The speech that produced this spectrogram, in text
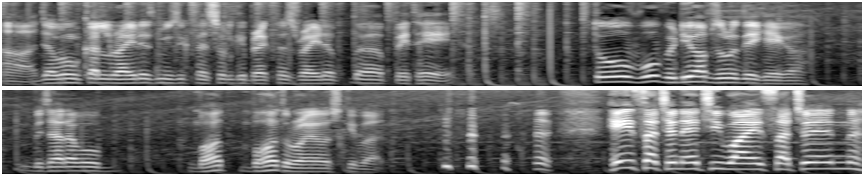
हाँ जब हम कल राइडर्स म्यूज़िक फेस्टिवल के ब्रेकफास्ट राइड पे थे तो वो वीडियो आप ज़रूर देखिएगा। बेचारा वो बहुत बहुत रोया उसके बाद। hey Sachin H Y Sachin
